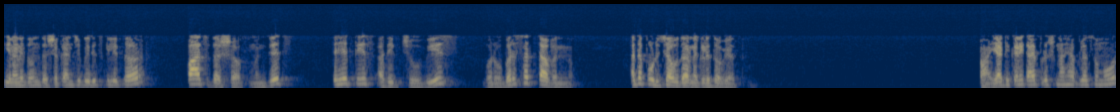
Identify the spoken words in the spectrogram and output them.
तीन आणि दोन दशकांची बेरीज केली तर पाच दशक. म्हणजेच तेहतीस अधिक चोवीस बरोबर सत्तावन्न. आता पुढच्या उदाहरणाकडे जाऊयात. पहा या ठिकाणी काय प्रश्न आहे आपल्यासमोर?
